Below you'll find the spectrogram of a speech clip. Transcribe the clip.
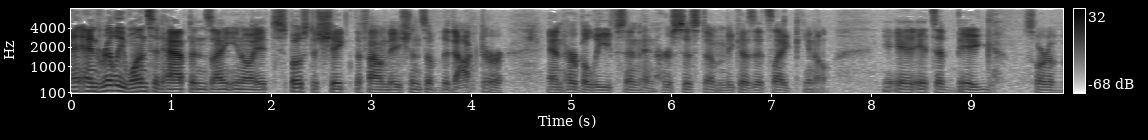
and, and really, once it happens, I you know it's supposed to shake the foundations of the doctor and her beliefs and, and her system because it's like you know it, it's a big sort of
